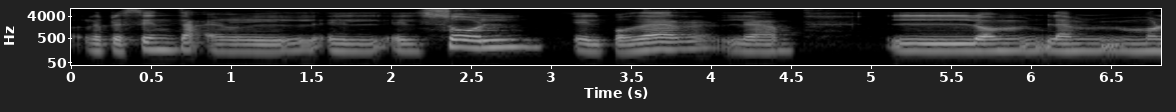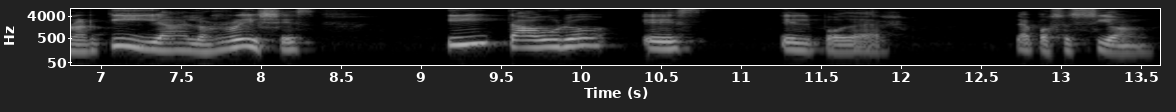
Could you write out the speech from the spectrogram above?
representa el, sol, el poder, la, monarquía, los reyes, y Tauro es el poder, la posesión.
